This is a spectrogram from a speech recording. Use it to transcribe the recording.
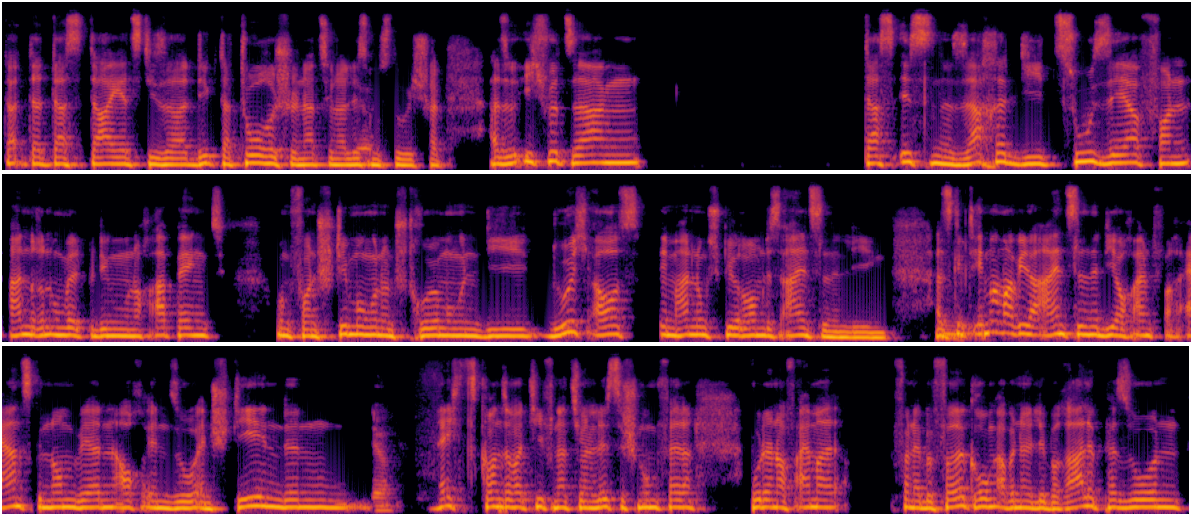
da, da, dass da jetzt dieser diktatorische Nationalismus ja. durchschreibt. Also ich würde sagen, das ist eine Sache, die zu sehr von anderen Umweltbedingungen noch abhängt und von Stimmungen und Strömungen, die durchaus im Handlungsspielraum des Einzelnen liegen. Also es gibt immer mal wieder Einzelne, die auch einfach ernst genommen werden, auch in so entstehenden ja. rechtskonservativ-nationalistischen Umfeldern, wo dann auf einmal von der Bevölkerung aber eine liberale Person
